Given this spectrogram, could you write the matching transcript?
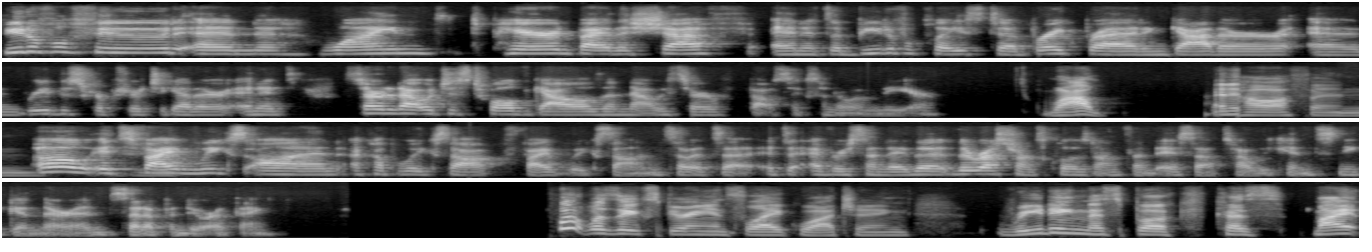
beautiful food and wine paired by the chef. And it's a beautiful place to break bread and gather and read the scripture together. And it's started out with just 12 gals and now we serve about 600 women a year. Wow. And how often? oh it's five weeks on a couple weeks off five weeks on. So it's a it's a every sunday. The, the restaurant's closed on sunday so that's how we can sneak in there and set up and do our thing. What was the experience like watching reading this book? Because my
